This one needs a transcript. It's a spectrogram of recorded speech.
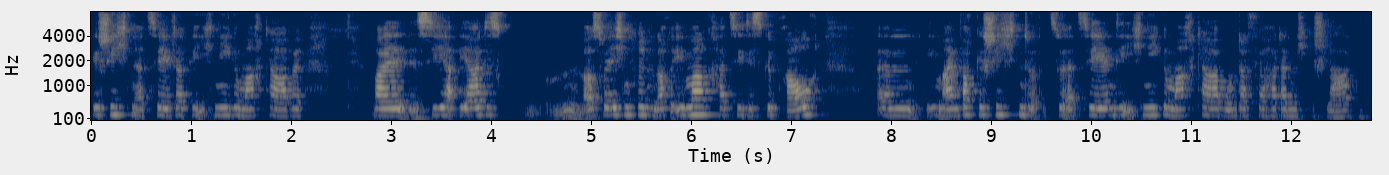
Geschichten erzählt habe, die ich nie gemacht habe, weil sie, ja, das, aus welchen Gründen auch immer, hat sie das gebraucht, ähm, ihm einfach Geschichten zu erzählen, die ich nie gemacht habe und dafür hat er mich geschlagen.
